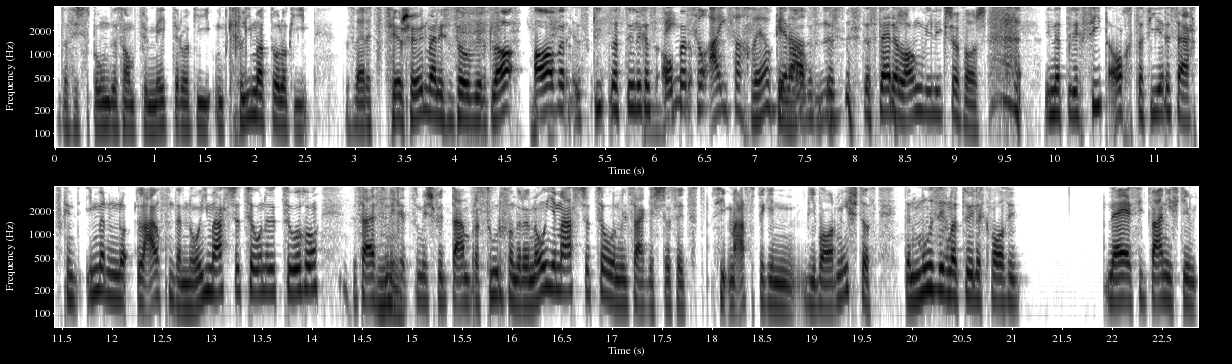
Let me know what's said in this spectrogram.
Und das ist das Bundesamt für Meteorologie und Klimatologie. Das wäre jetzt sehr schön, wenn ich es so würde lassen. Aber es gibt natürlich ein Wenn Aber. so einfach wäre, genau. genau das, das, das, wäre langweilig schon fast. Weil natürlich seit 1864 sind immer noch laufende neue Messstationen dazugekommen. Das heisst, wenn ich mhm. jetzt zum Beispiel die Temperatur von einer neuen Messstation will sagen, ist das jetzt seit Messbeginn, wie warm ist das? Dann muss ich natürlich quasi nein, seit wann ist die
